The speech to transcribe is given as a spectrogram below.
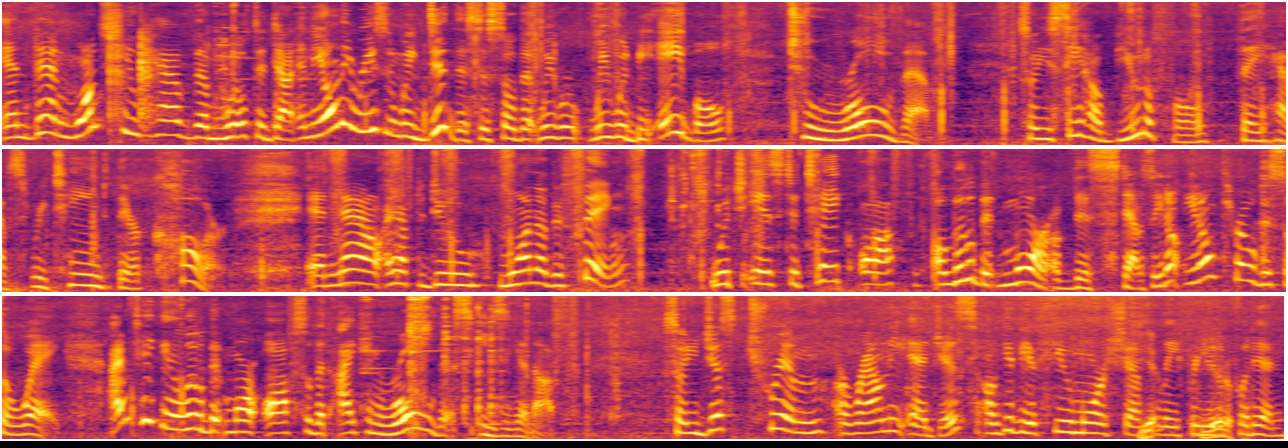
And then once you have them wilted down, and the only reason we did this is so that we, were, we would be able to roll them. So you see how beautiful they have retained their color. And now I have to do one other thing, which is to take off a little bit more of this stem. So you don't, you don't throw this away. I'm taking a little bit more off so that I can roll this easy enough. So you just trim around the edges. I'll give you a few more, Chef Yep, Lee, for you beautiful. to put in.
